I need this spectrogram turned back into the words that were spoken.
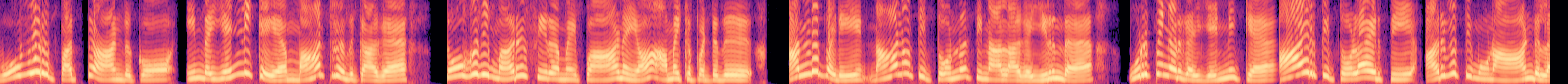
ஒவ்வொரு பத்து ஆண்டுக்கும் இந்த எண்ணிக்கையை மாற்றுறதுக்காக தொகுதி மறுசீரமைப்பு ஆணையம் அமைக்கப்பட்டது. அந்தபடி நானூத்தி தொண்ணூத்தி நாலாக இருந்த உறுப்பினர்கள் எண்ணிக்கை ஆயிரத்தி தொள்ளாயிரத்தி அறுபத்தி மூணு ஆண்டுல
